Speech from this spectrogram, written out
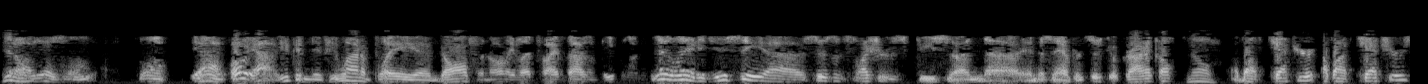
You know. Yeah, it is. Yeah. Oh, yeah. You can if you want to play uh, golf and only let five thousand people in. By the way, did you see uh, Susan Slusser's piece on uh, in the San Francisco Chronicle? No. About catcher about catchers.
